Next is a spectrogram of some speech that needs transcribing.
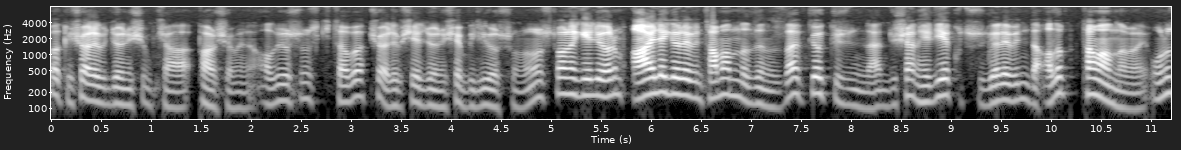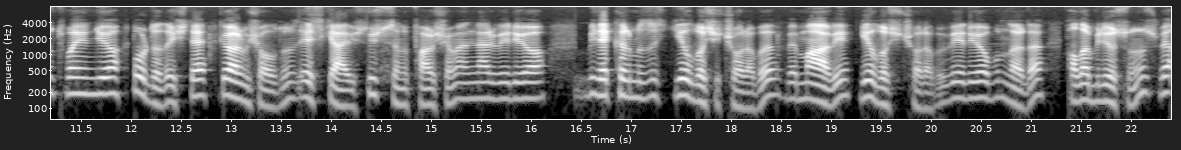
Bakın şöyle bir dönüşüm kağıdı parşömeni alıyorsunuz kitabı. Şöyle bir şey dönüşebiliyorsunuz. Sonra geliyorum aile görevini tamamladığınızda gökyüzünden düşen hediye kutusu görevini de alıp tamamlamayı unutmayın diyor. Burada da işte görmüş olduğunuz eski ay üst, üst sınıf parşömenler veriyor. Bir de kırmızı yılbaşı çorabı ve mavi yılbaşı çorabı veriyor. Bunları da alabiliyorsunuz. Ve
